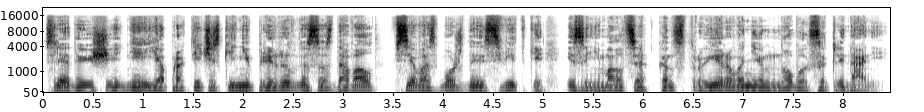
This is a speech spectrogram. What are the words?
Следующие дни я практически непрерывно создавал всевозможные свитки и занимался конструированием новых заклинаний.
